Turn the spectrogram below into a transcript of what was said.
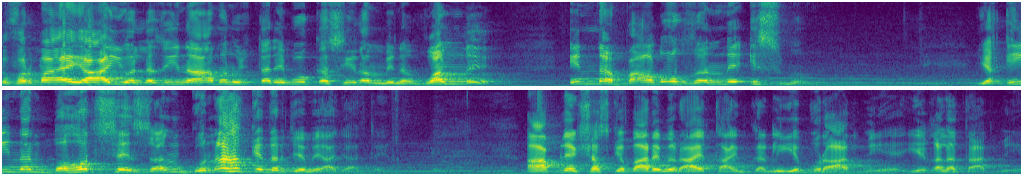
तो फरमाए याजीन आमन बहुत से गुनाह के दर्जे में आ जाते हैं। आपने एक शख्स के बारे में राय कायम कर ली, ये बुरा आदमी है, ये गलत आदमी है।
